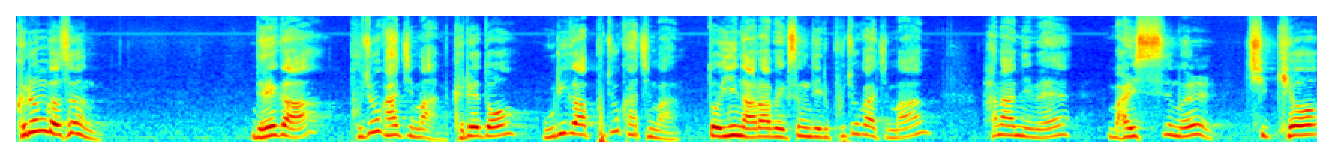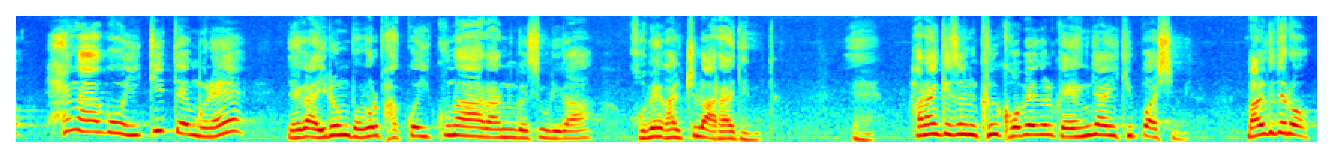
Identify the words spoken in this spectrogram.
그런 것은 내가 부족하지만 그래도 우리가 부족하지만 또 이 나라 백성들이 부족하지만 하나님의 말씀을 지켜 행하고 있기 때문에 내가 이런 복을 받고 있구나라는 것을 우리가 고백할 줄 알아야 됩니다. 예. 하나님께서는 그 고백을 굉장히 기뻐하십니다. 말 그대로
